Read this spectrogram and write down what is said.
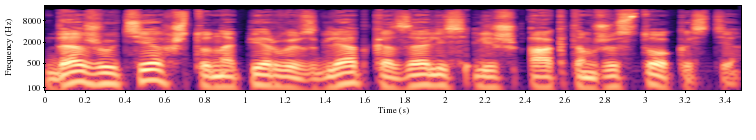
даже у тех, что на первый взгляд казались лишь актом жестокости.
